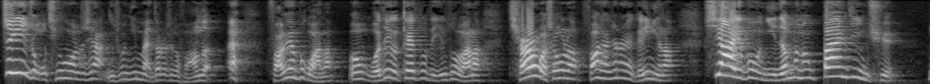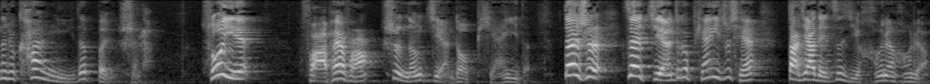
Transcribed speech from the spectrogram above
这种情况之下，你说你买到了这个房子，哎，法院不管了，哦，我这个该做的已经做完了，钱儿我收了，房产证也给你了，下一步你能不能搬进去，那就看你的本事了。所以，法拍房是能捡到便宜的，但是在捡这个便宜之前，大家得自己衡量衡量，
